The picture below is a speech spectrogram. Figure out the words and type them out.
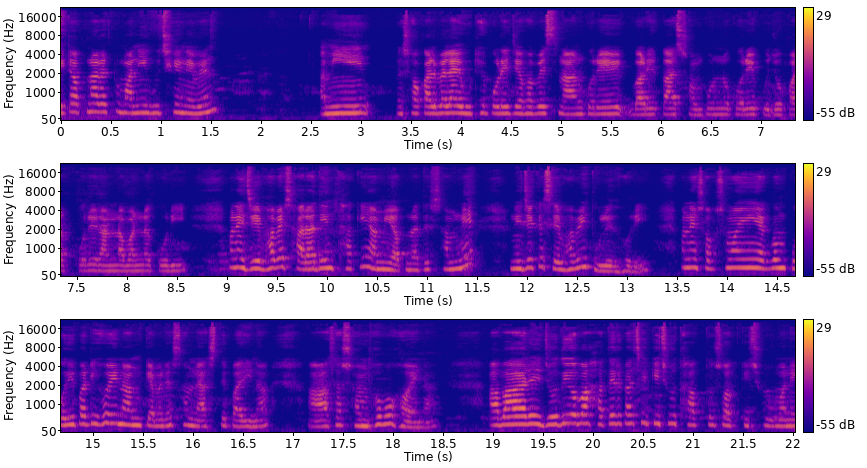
এটা আপনারা একটু মানিয়ে গুছিয়ে নেবেন। আমি সকালবেলায় উঠে পড়ে যেভাবে স্নান করে বাড়ির কাজ সম্পন্ন করে, পুজো পাঠ করে রান্না বান্না করি মানে যেভাবে সারাদিন থাকি আমি আপনাদের সামনে নিজেকে সেভাবেই তুলে ধরি। মানে সবসময় একদম পরিপাটি হয়ে না আমি ক্যামেরার সামনে আসতে পারি না, আসা সম্ভবও হয় না। আবার যদিও বা হাতের কাছে কিছু থাকতো সব কিছু মানে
